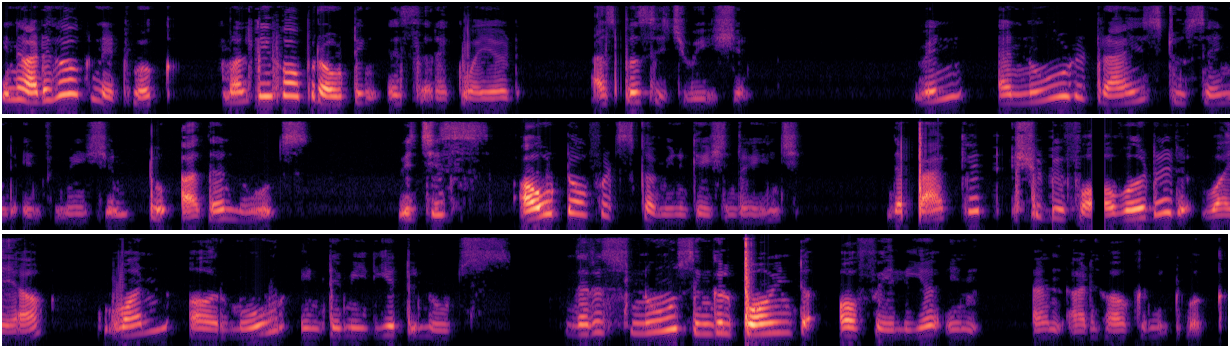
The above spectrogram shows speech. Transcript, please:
In ad hoc network, multi-hop routing is required as per situation. When a node tries to send information to other nodes which is out of its communication range, the packet should be forwarded via one or more intermediate nodes. There is no single point of failure in an ad hoc network.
